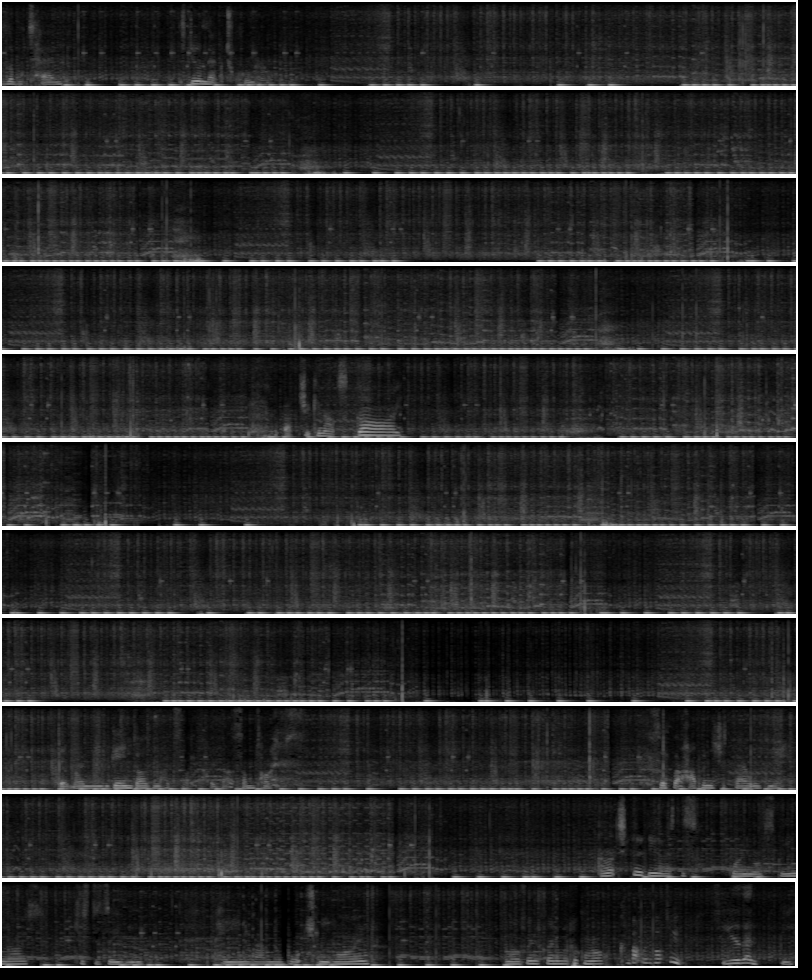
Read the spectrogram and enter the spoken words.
Level 10. Let's do electrical now. Chicken out sky. The game does lag slightly like that sometimes. So if that happens, just bear with me. I'm actually going to do the rest of this running off screen, guys, just to save you the pain of having to watch me grind. And I'll finish grinding my Pokemon. I'll come back with a part two. See you then. Peace.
